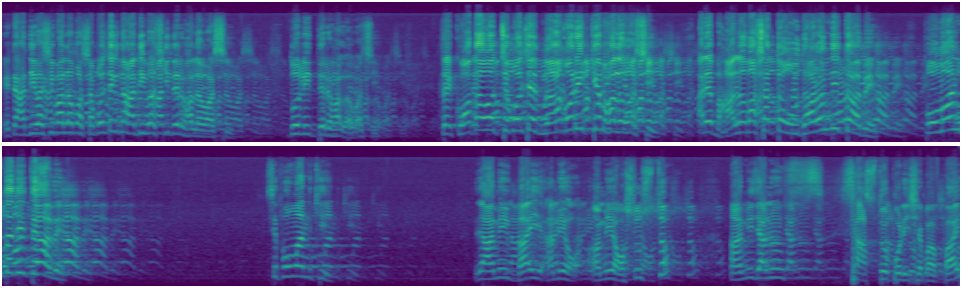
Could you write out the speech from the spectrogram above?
এটা আদিবাসী ভালোবাসা বলছে কিন্তু আদিবাসীদের ভালোবাসি। দলিতদের ভালোবাসি। তাই কথা হচ্ছে বলছে নাগরিককে ভালোবাসি। আরে ভালোবাসার তো উদাহরণ দিতে হবে প্রমাণ তো দিতে হবে। সে প্রমাণ কি? আমি ভাই আমি আমি অসুস্থ আমি জানো, স্বাস্থ্য পরিষেবা পাই,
